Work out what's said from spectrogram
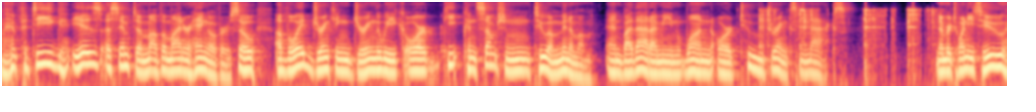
Fatigue is a symptom of a minor hangover, so avoid drinking during the week or keep consumption to a minimum. And by that I mean one or two drinks max. Number 22,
